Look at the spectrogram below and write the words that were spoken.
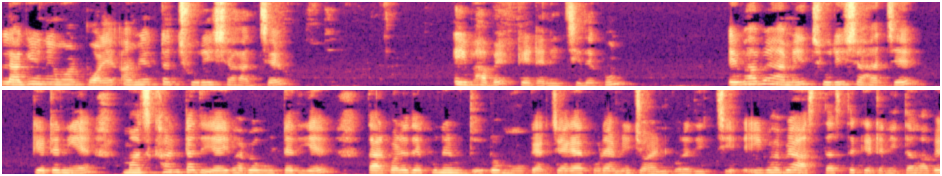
লাগিয়ে নেওয়ার পরে আমি একটা ছুরির সাহায্যে এইভাবে কেটে নিচ্ছি, দেখুন। এভাবে আমি ছুরির সাহায্যে কেটে নিয়ে মাঝখানটা দিয়ে এইভাবে উল্টে দিয়ে তারপরে দেখুন এর দুটো মুখ এক জায়গায় করে আমি জয়েন করে দিচ্ছি। এইভাবে আস্তে আস্তে কেটে নিতে হবে।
